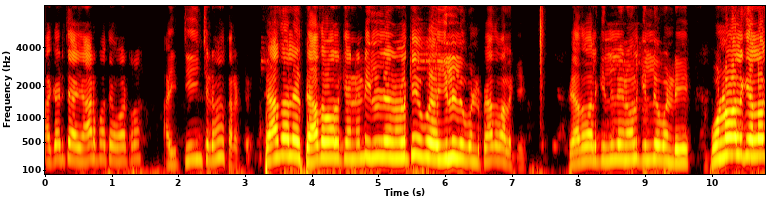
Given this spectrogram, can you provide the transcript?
అవి కడితే అవి ఆడిపోతే వాటర్ అవి తీయించడమే కరెక్ట్ పేదలే పేదవాళ్ళకి ఏంటంటే ఇల్లు లేని వాళ్ళకి ఇల్లు ఇవ్వండి పేదవాళ్ళకి. పేదవాళ్ళకి ఇల్లు లేని వాళ్ళకి ఇల్లు ఇవ్వండి. ఉన్న వాళ్ళకి ఎలాగ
